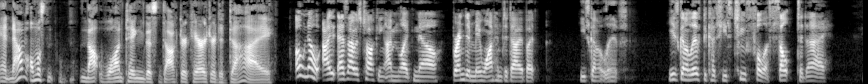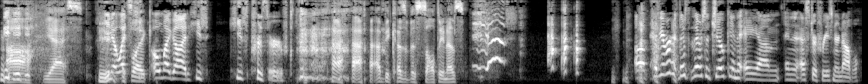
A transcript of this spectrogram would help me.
Man, now I'm almost not wanting this doctor character to die. Oh no, I, as I was talking, I'm like, no, Brendan may want him to die, but he's gonna live. He's gonna live because he's too full of salt to die. Ah, yes. You know what? It's like- oh my god, he's, he's preserved. because of his saltiness. um, have you ever? There's there's a joke in a um in an Esther Friesner novel,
